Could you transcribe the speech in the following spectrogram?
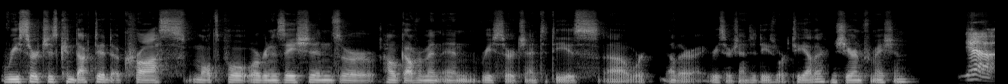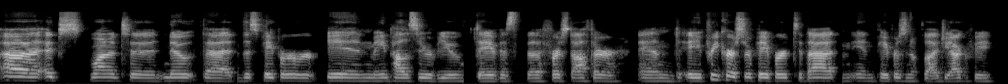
research is conducted across multiple organizations or how government and research entities uh, work, other research entities work together and share information? Yeah, uh, I just wanted to note that this paper in Maine Policy Review, Dave is the first author, and a precursor paper to that in Papers in Applied Geography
